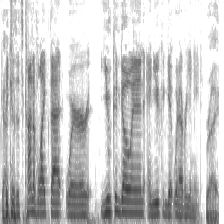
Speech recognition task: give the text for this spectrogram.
gotcha. because it's kind of like that where you can go in and you can get whatever you need. Right.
